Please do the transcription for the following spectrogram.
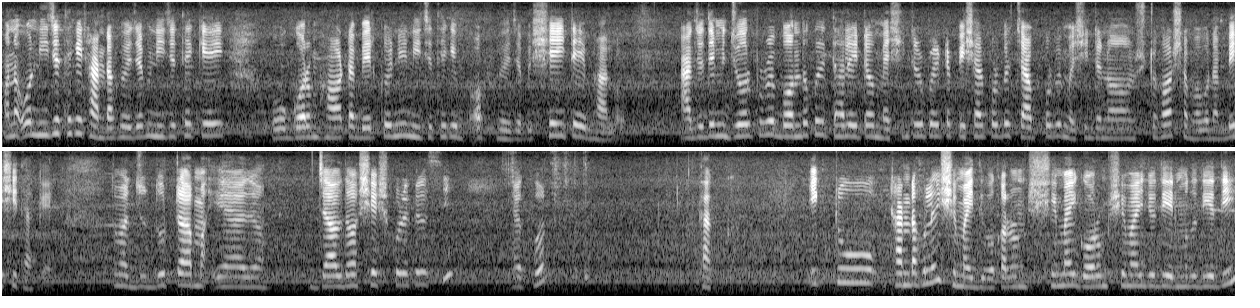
মানে ও নিজে থেকেই ঠান্ডা হয়ে যাবে, নিজে থেকেই ও গরম হাওয়াটা বের করে নিয়ে নিজে থেকে অফ হয়ে যাবে, সেইটাই ভালো। আর যদি আমি জোরপূর্বক বন্ধ করি, তাহলে এটাও মেশিনটার উপর একটা প্রেশার পড়বে, চাপ পড়বে মেশিনটা নষ্ট হওয়ার সম্ভাবনা বেশি থাকে। তোমার দুধটা জাল দেওয়া শেষ করে ফেলছি, এখন থাক। একটু ঠান্ডা হলেই সেমাই দিব, কারণ সেমাই, গরম সেমাই যদি এর মধ্যে দিয়ে দিই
